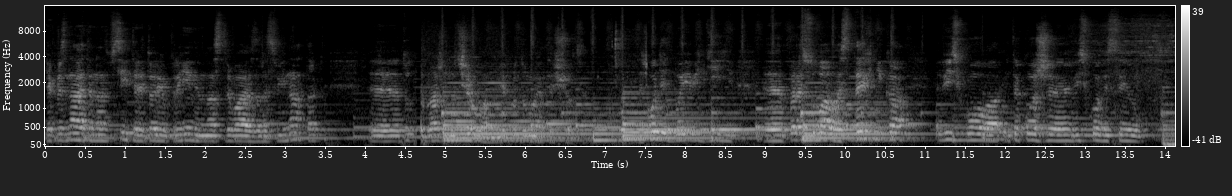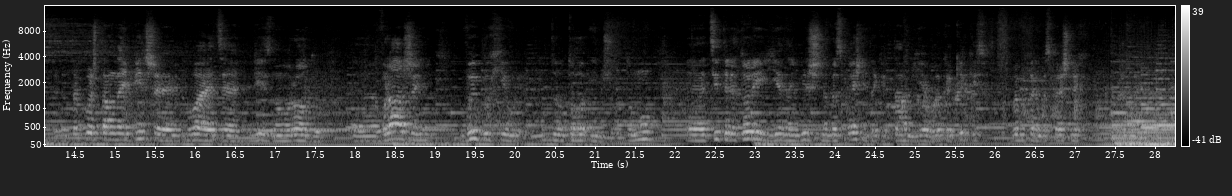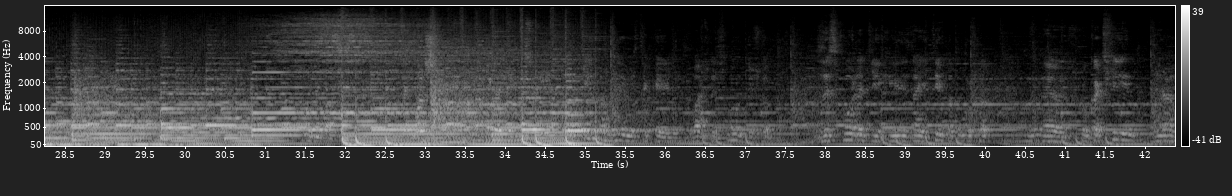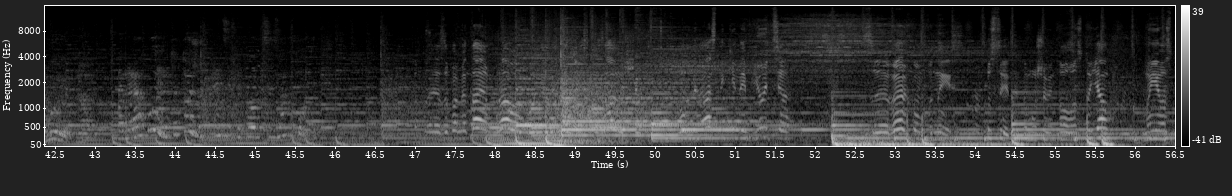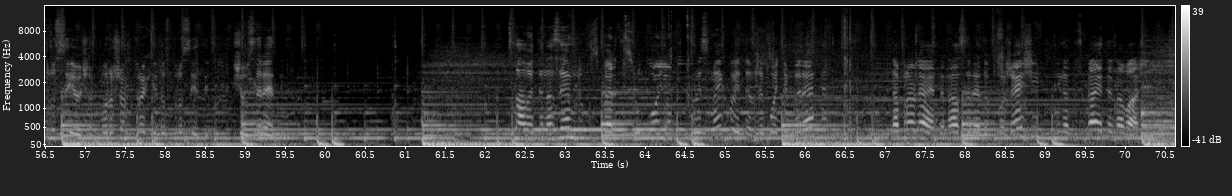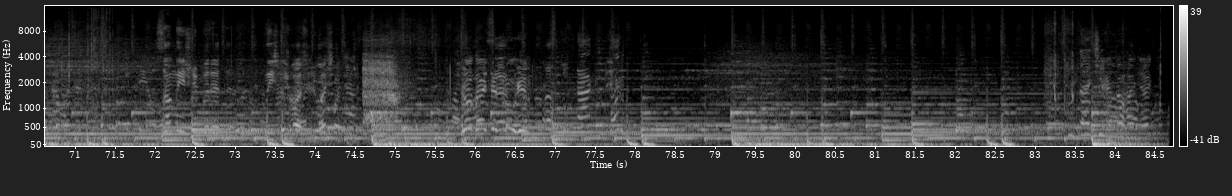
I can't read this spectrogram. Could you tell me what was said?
Як ви знаєте, на всій території України у нас триває зараз війна, так? Е, Тут зображено червоним. Як ви думаєте, що це? Ходять бойові дії, е, пересувалась техніка військова і також е, військові сили. Також там найбільше відбувається різного роду вражень, вибухів і того іншого. Тому ці території є найбільш небезпечні, так як там є велика кількість вибухонебезпечних заспорять їх і знайти, тому що е, шукачі не реагують на Реагуємо, то теж, в принципі, хлопці знаходять. Запам'ятаємо право, бо сказали, що вогнегасники не б'ються зверхом вниз. Трусити, тому що він довго стояв, ми його струсили, щоб порошок трохи розтрусити, що всередині. Ставите на землю, спертись рукою, висмикуєте, вже потім берете, направляєте на осередок пожежі і натискаєте на ваш. За нижню берете, нижній важіль, бачите?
